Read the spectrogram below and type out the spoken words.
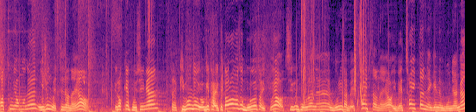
같은 경우는 이중 매트잖아요. 이렇게 보시면 자, 기본적으로 여기 다 이렇게 떨어져서 모여져 있고요. 지금 보면은 물이 다 맺혀 있잖아요. 이 맺혀 있다는 얘기는 뭐냐면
